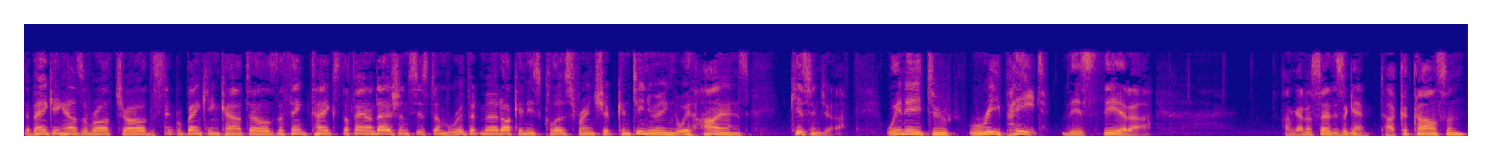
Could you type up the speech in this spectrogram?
the banking house of Rothschild, the central banking cartels, the think tanks, the foundation system, Rupert Murdoch and his close friendship continuing with Heinz Kissinger. We need to repeat this theater. I'm going to say this again. Tucker Carlson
